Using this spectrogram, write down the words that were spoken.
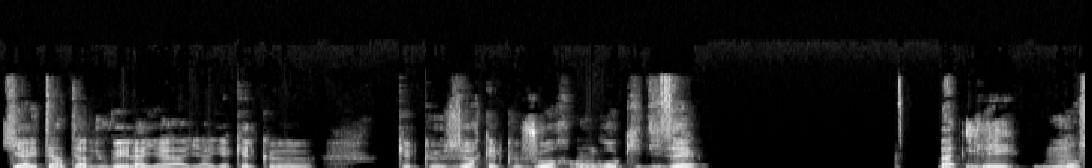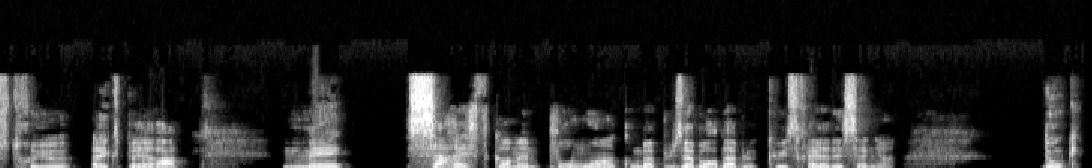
qui a été interviewé là il y a, il y a, quelques, quelques heures, quelques jours, en gros, qui disait bah, il est monstrueux, Alex Pereira, mais ça reste quand même pour moi un combat plus abordable que Israël Adesanya. Donc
